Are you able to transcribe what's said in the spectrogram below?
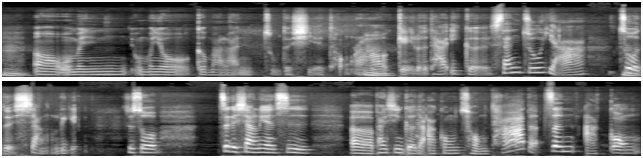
嗯。嗯、我们我们有格马兰族的血统，然后给了他一个山猪牙做的项链，就说这个项链是。呃，潘辛格的阿公从他的曾阿公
